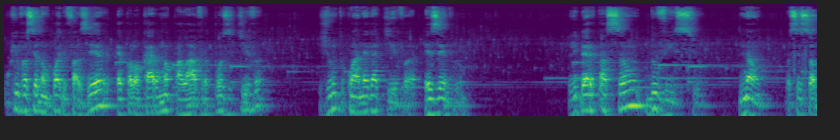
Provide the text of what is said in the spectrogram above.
O que você não pode fazer é colocar uma palavra positiva junto com a negativa. Exemplo: libertação do vício. Não, você só,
